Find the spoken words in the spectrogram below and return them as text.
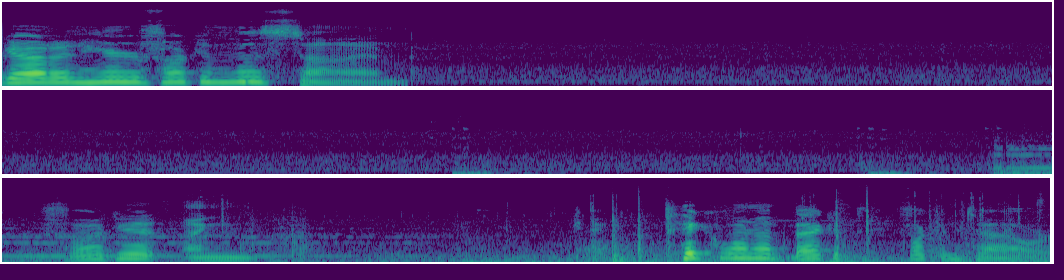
Got in here fucking this time? Fuck it, I can I pick one up back at the fucking tower.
